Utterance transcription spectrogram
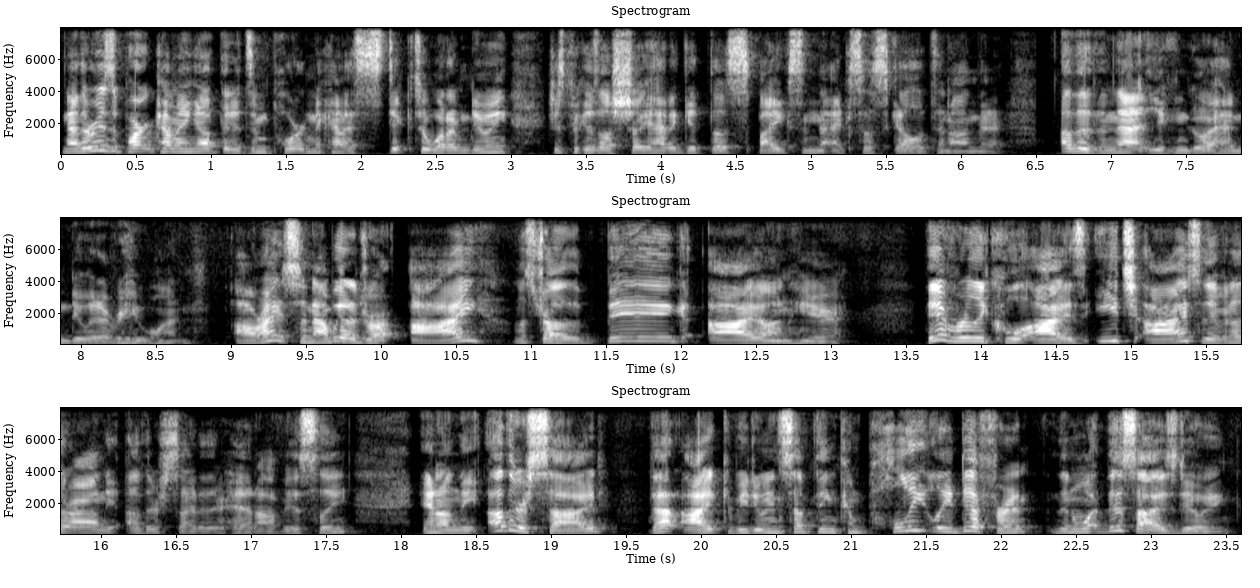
Now there is a part coming up that it's important to kind of stick to what I'm doing just because I'll show you how to get those spikes and the exoskeleton on there. Other than that, you can go ahead and do whatever you want. All right, so now we gotta draw our eye. Let's draw the big eye on here. They have really cool eyes. Each eye, so they have another eye on the other side of their head, obviously. And on the other side, that eye could be doing something completely different than what this eye is doing.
